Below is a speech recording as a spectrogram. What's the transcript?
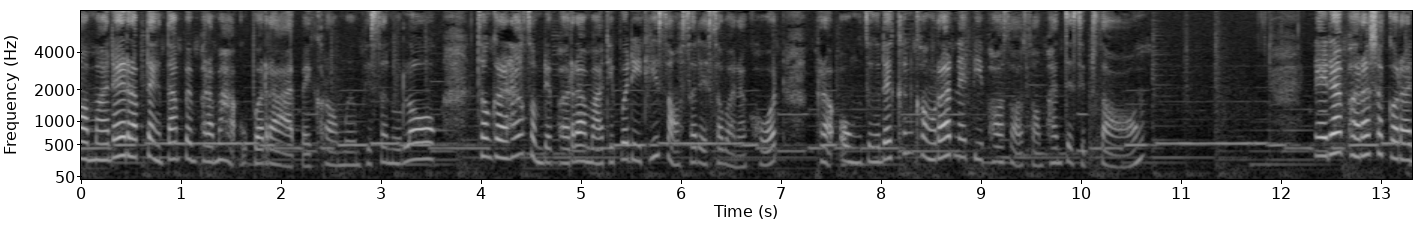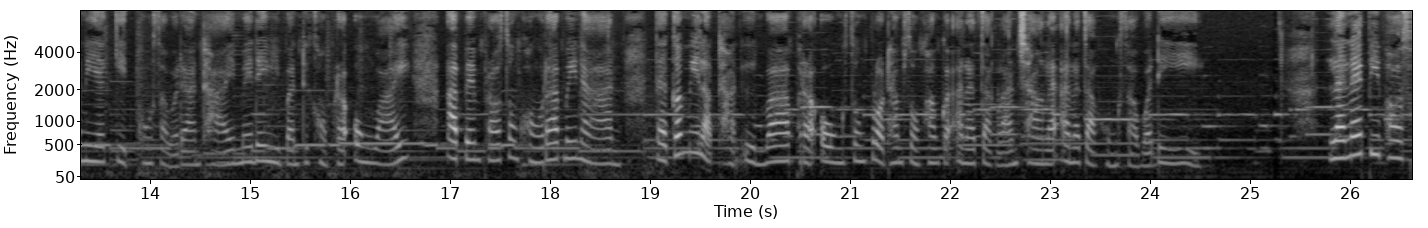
ต่อมาได้รับแต่งตั้งเป็นพระมหาอุปราชไปครองเมืองพิษณุโลก จนกระทั่งสมเด็จพระรามาธิบดีที่สองเสด็จสวรรคต พระองค์จึงได้ขึ้นครองราชในปีพศ 2072ในด้านพระราชกรณียกิจพงศาวดารไทยไม่ได้มีบันทึกของพระองค์ไว้ อาจเป็นเพราะทรงครองราชไม่นาน แต่ก็มีหลักฐานอื่นว่าพระองค์ทรงโปรดทำสงครามกับอาณาจักรล้านช้างและอาณาจักรหงสาวดี และในปีพศ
